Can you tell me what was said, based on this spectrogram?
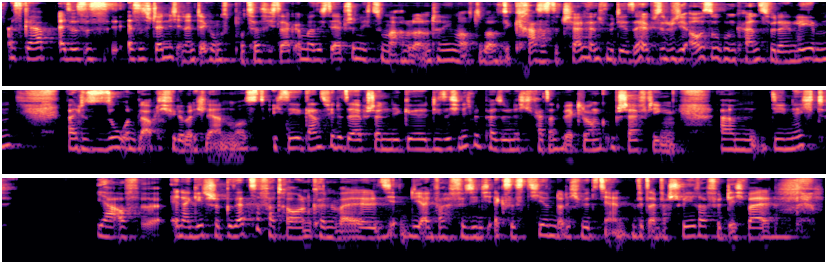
es gab, also es ist, es ist ständig ein Entdeckungsprozess. Ich sage immer, sich selbstständig zu machen oder ein Unternehmen aufzubauen, ist die krasseste Challenge mit dir selbst, die du dir aussuchen kannst für dein Leben, weil du so unglaublich viel über dich lernen musst. Ich sehe ganz viele Selbstständige, die sich nicht mit Persönlichkeitsentwicklung beschäftigen, ähm, die nicht ja auf äh, energetische Gesetze vertrauen können, weil sie, die einfach für sie nicht existieren. Dadurch wird es einfach schwerer für dich, weil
